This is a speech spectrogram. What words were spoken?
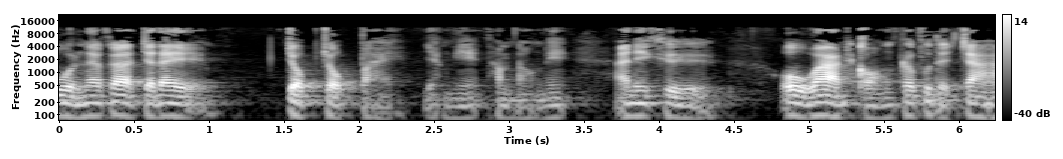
บูรณ์แล้วก็จะได้จบจบไปอย่างนี้ทำตรงนี้ อันนี้คือโอวาทของพระพุทธเจ้า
